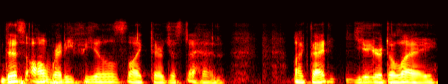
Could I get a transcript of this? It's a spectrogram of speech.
this already feels like they're just ahead. Like that year delay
